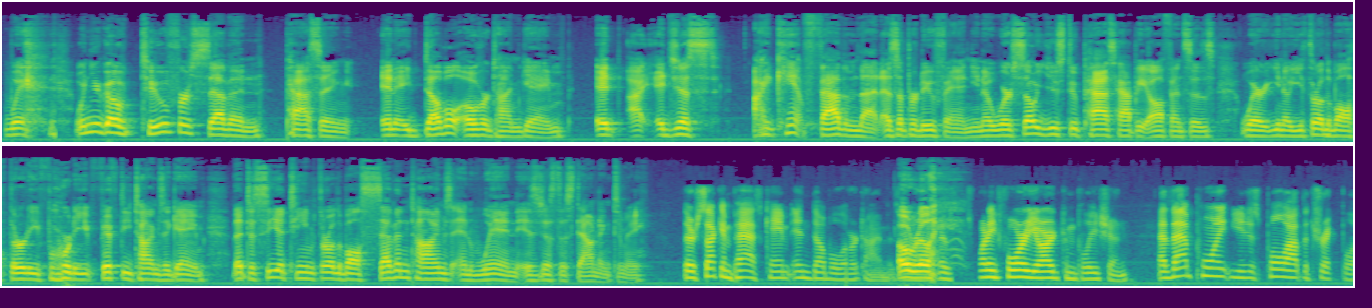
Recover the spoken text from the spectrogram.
when when you go two for seven passing in a double overtime game, it I it just I can't fathom that as a Purdue fan. You know, we're so used to pass happy offenses where, you know, you throw the ball 30, 40, 50 times a game that to see a team throw the ball 7 times and win is just astounding to me. Their second pass came in double overtime. Oh, well. really? 24 yard completion. At that point, you just pull out the trick play.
